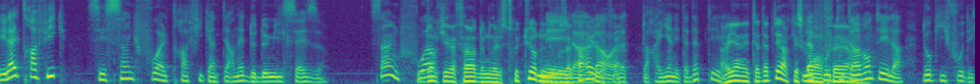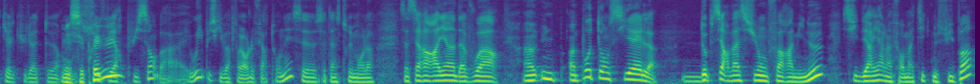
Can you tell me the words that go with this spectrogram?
Et là, le trafic, c'est 5 fois le trafic Internet de 2016. 5 fois. Donc il va falloir de nouvelles structures, de Mais nouveaux là, appareils. là, là, rien n'est adapté. Rien n'est adapté. Alors qu'est-ce Là, qu'on va en faut faire tout inventer là. Donc il faut des calculateurs Mais c'est super prévu. puissants. Bah oui, puisqu'il va falloir le faire tourner ce- cet instrument-là. Ça sert à rien d'avoir un potentiel d'observation faramineux si derrière l'informatique ne suit pas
